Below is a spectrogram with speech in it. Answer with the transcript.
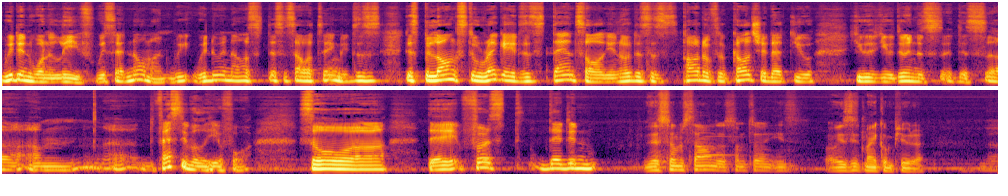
we didn't want to leave we said no man we, we're doing our this is our thing this is this belongs to reggae this is dancehall you know this is part of the culture that you you you're doing this this uh, um, uh, festival here for so uh, they first they didn't There's some sound or something. Is or is it my computer? No.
